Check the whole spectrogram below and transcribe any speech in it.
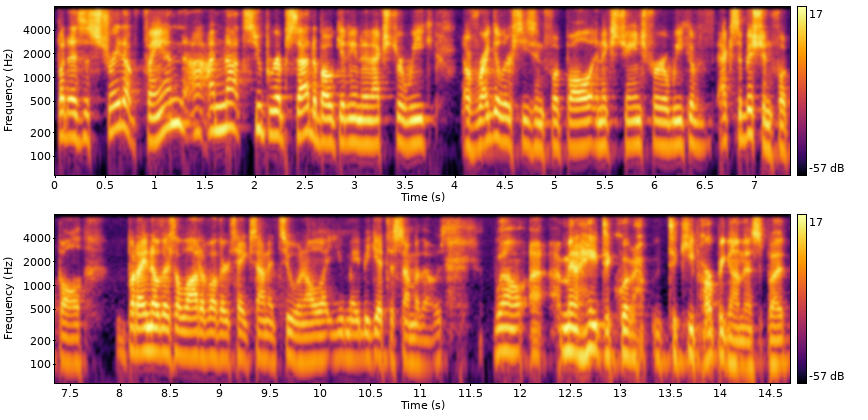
But as a straight up fan, I'm not super upset about getting an extra week of regular season football in exchange for a week of exhibition football but I know there's a lot of other takes on it too, and I'll let you maybe get to some of those. Well, I mean, I hate to quit, to keep harping on this, but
